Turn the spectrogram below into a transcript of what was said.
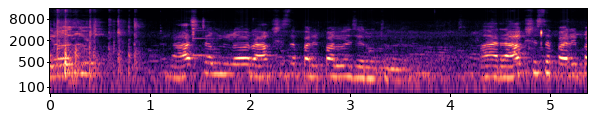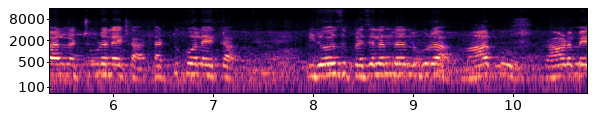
ఈరోజు రాష్ట్రంలో రాక్షస పరిపాలన జరుగుతుంది. ఆ రాక్షస పరిపాలన చూడలేక తట్టుకోలేక ఈరోజు ప్రజలందరూ కూడా మార్పు రావడమే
